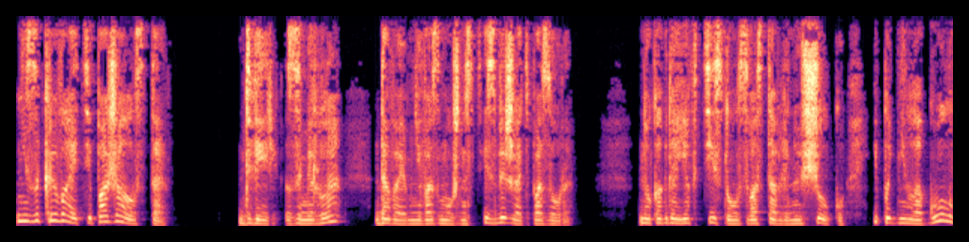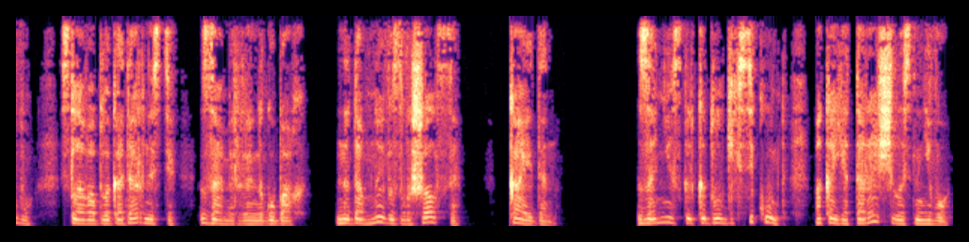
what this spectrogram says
"Не закрывайте, пожалуйста!" Дверь замерла, давая мне возможность избежать позора. Но когда я втиснулась в оставленную щелку и подняла голову, слова благодарности замерли на губах. Надо мной возвышался Кайден. За несколько долгих секунд, пока я таращилась на него,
